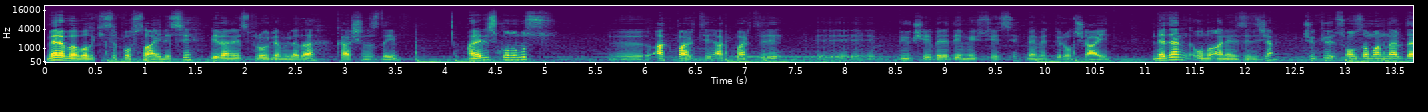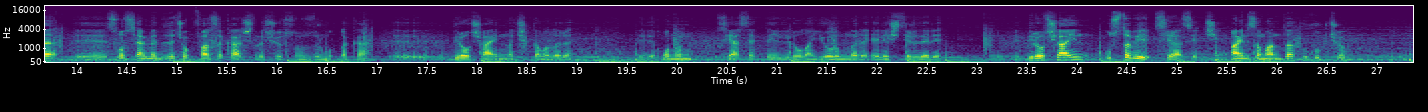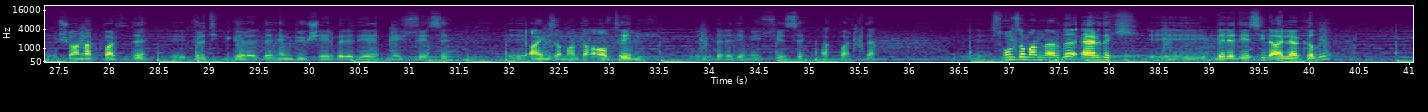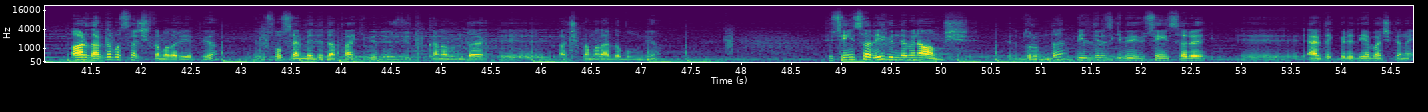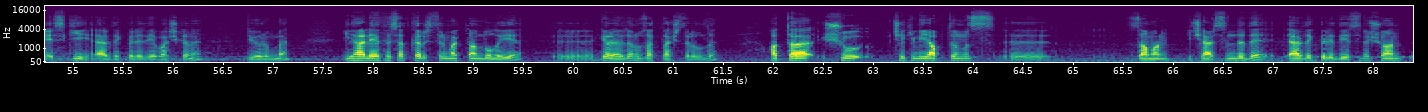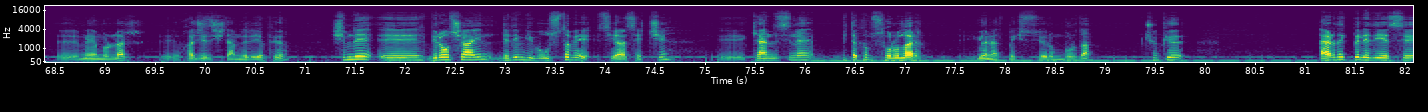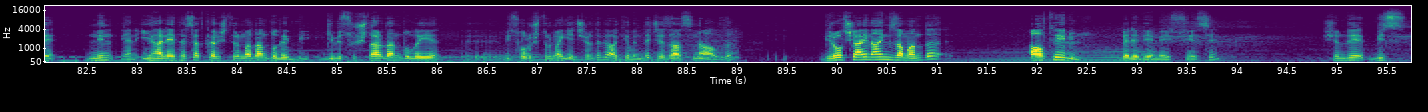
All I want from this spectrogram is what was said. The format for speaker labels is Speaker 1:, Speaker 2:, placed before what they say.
Speaker 1: Merhaba Balıkesir Posta ailesi. Bir analiz programıyla da karşınızdayım. Analiz konumuz e, AK Parti, AK Partili e, Büyükşehir Belediye Meclis Üyesi Mehmet Birol Şahin. Neden onu analiz edeceğim? Çünkü son zamanlarda e, sosyal medyada çok fazla karşılaşıyorsunuzdur mutlaka. E, Birol Şahin'in açıklamaları, e, onun siyasetle ilgili olan yorumları, eleştirileri. E, Birol Şahin usta bir siyasetçi, aynı zamanda hukukçu. Şu an AK Parti'de e, kritik bir görevde. Hem Büyükşehir Belediye Meclis Üyesi, e, aynı zamanda 6 Eylül e, Belediye Meclis Üyesi AK Parti'den. E, Son zamanlarda Erdek e, Belediyesi ile alakalı ard arda basın açıklamaları yapıyor. E, Sosyal medyadan takip ediyoruz. YouTube kanalında e, açıklamalarda bulunuyor. Hüseyin Sarı'yı gündemine almış e, durumda. Bildiğiniz gibi Hüseyin Sarı e, Erdek Belediye Başkanı, eski Erdek Belediye Başkanı diyorum ben. İhaleye fesat karıştırmaktan dolayı e, görevden uzaklaştırıldı. Hatta şu çekimi yaptığımız e, zaman içerisinde de Erdek Belediyesi'ne şu an e, memurlar e, haciz işlemleri yapıyor. Şimdi e, Birol Şahin dediğim gibi usta bir siyasetçi. E, kendisine bir takım sorular yöneltmek istiyorum buradan. Çünkü Erdek Belediyesi'nin yani ihaleye fesat karıştırmadan dolayı gibi suçlardan dolayı e, bir soruşturma geçirdi ve akabinde cezasını aldı. Birol Şahin aynı zamanda 6 Eylül Belediye Meclis Üyesi. Şimdi biz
